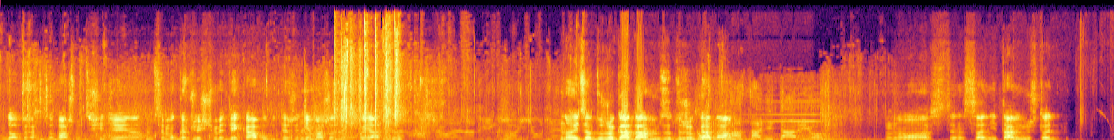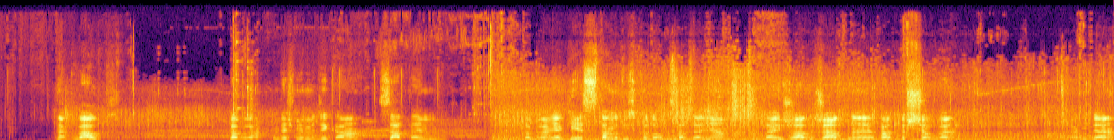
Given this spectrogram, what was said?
Dobra, zobaczmy co się dzieje na tym C. Mogę wziąć medyka, bo widzę, że nie ma żadnych pojazdów. No i za dużo gadam, za dużo gadam. No, z ten sanitariusz to na gwałt. Dobra, weźmy medyka, zatem. Dobra, jakie jest stanowisko do obsadzenia? Tutaj ża żadne wartościowe. Dobra, idę.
